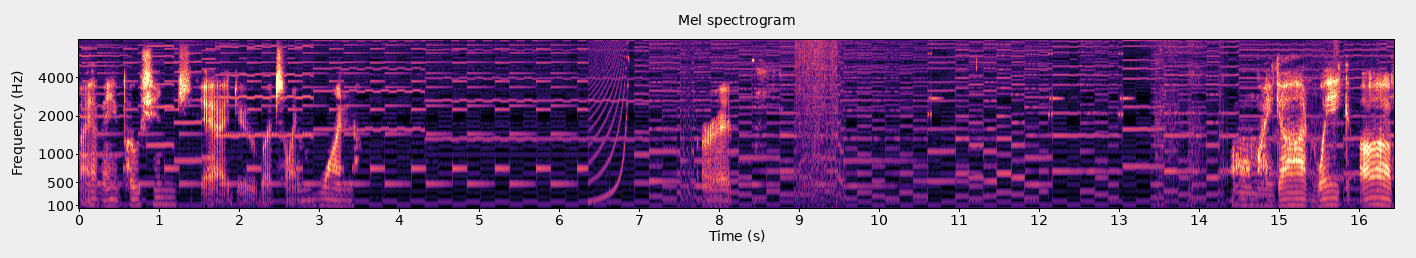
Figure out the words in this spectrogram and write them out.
I have any potions? Yeah, I do, but it's only one. Alright. God, wake up!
